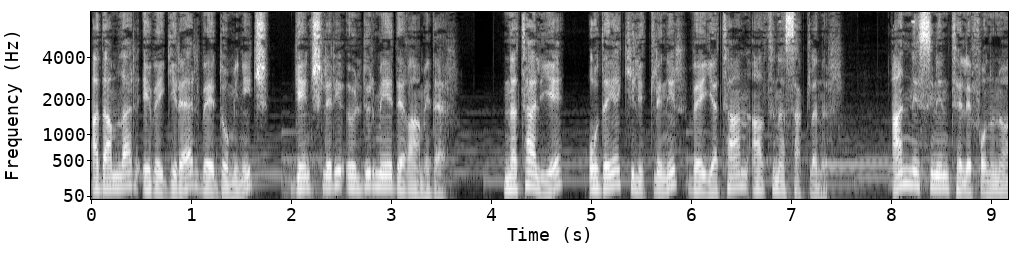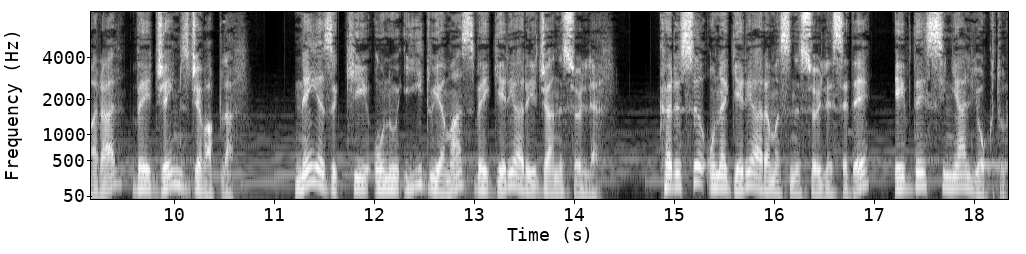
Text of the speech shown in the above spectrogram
adamlar eve girer ve Dominic, gençleri öldürmeye devam eder. Natalie, odaya kilitlenir ve yatağın altına saklanır. Annesinin telefonunu arar ve James cevaplar. Ne yazık ki onu iyi duyamaz ve geri arayacağını söyler. Karısı ona geri aramasını söylese de, evde sinyal yoktur.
